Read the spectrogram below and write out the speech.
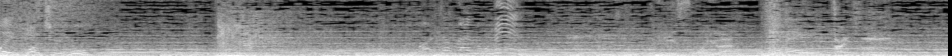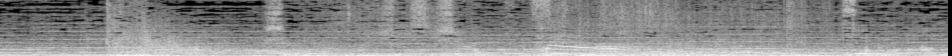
为我指路。我正在努力。如你所愿，刀在此。生命转瞬即逝，寒冰起心魔狂怒。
